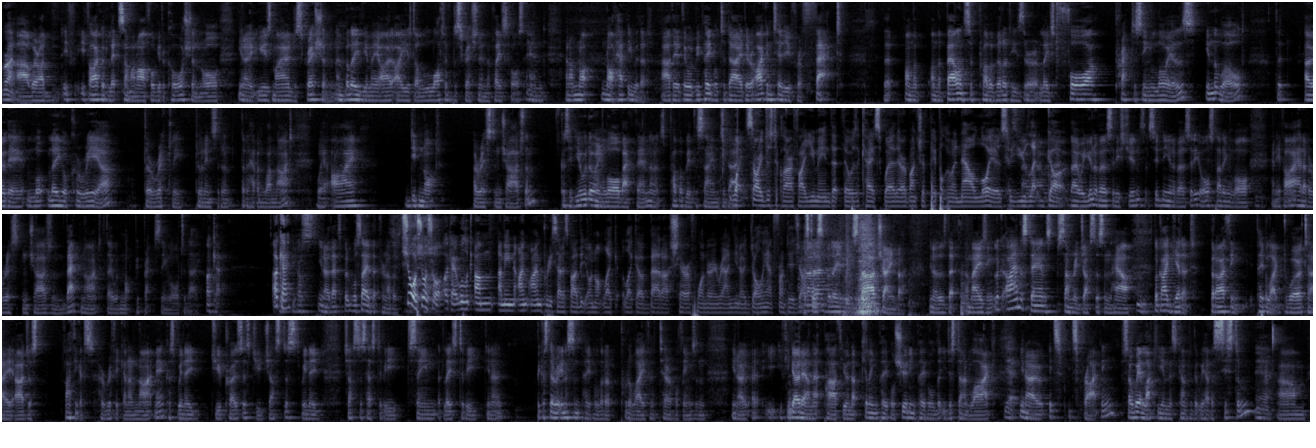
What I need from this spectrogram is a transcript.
Right. uh, where I'd if if I could let someone off or give a caution or you know use my own discretion, and believe you me, I, I used a lot of discretion in the police force, and and I'm not not happy with it. Uh, there there would be people today. There I can tell you for a fact that on the on the balance of probabilities, there are at least four practicing lawyers in the world that owe their legal career directly to an incident that happened one night where I did not arrest and charge them. Because if you were doing law back then, and it's probably the same today. Wait, sorry, just to clarify, you mean that there was a case where there are a bunch of people who are now lawyers who you They- let they- go? They were university students at Sydney University, all studying law, and if I had have arrested and charged them that night, they would not be practicing law today. Okay. Okay. Because you know that's, but we'll save that for another. Sure, sure, sure. Okay, well, look, um, I mean, I'm, I'm pretty satisfied that you're not like like a badass sheriff wandering around, you know, doling out frontier justice. I don't believe in the Star Chamber. You know, there's that amazing. Look, I understand summary justice and how. Look, I get it, but I think people like Duterte are just. I think it's horrific and a nightmare because we need due process, due justice. We need justice has to be seen at least to be, you know, because there are innocent people that are put away for terrible things, and you know, uh, if you go down that path, you end up killing people, shooting people that you just don't like. Yeah. You know, it's it's frightening. So we're lucky in this country that we have a system. Yeah. Um,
